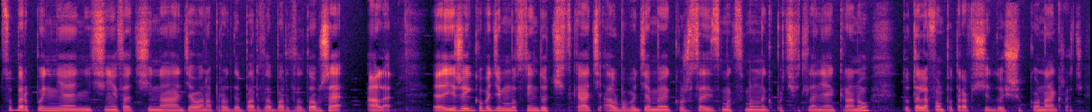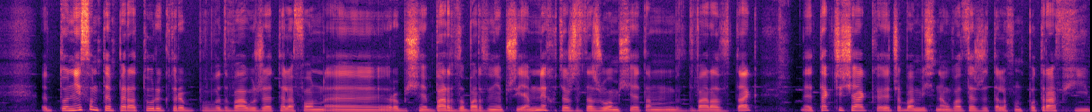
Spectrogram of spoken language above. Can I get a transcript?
Super płynnie, nic się nie zacina, działa naprawdę bardzo, bardzo dobrze, ale jeżeli go będziemy mocniej dociskać albo będziemy korzystać z maksymalnego podświetlenia ekranu, to telefon potrafi się dość szybko nagrzać. To nie są temperatury, które by powodowały, że telefon e, robi się bardzo, bardzo nieprzyjemny, chociaż zdarzyło mi się tam dwa razy tak. E, tak czy siak e, trzeba mieć na uwadze, że telefon potrafi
